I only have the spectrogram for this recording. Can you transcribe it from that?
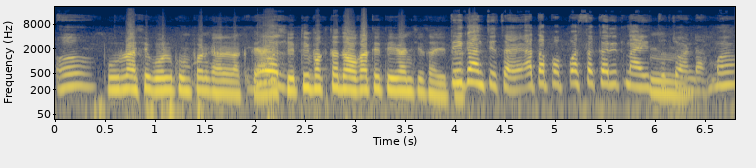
हो. पूर्ण अशी गोल कुंपण घालायला लागते. गोल. शेती फक्त दोघा ते तिघांचीच आहे इथं. तिघांचीच आहे. आता पप्पाच तर करीत नाही तू हम्म. तोंडा. मग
